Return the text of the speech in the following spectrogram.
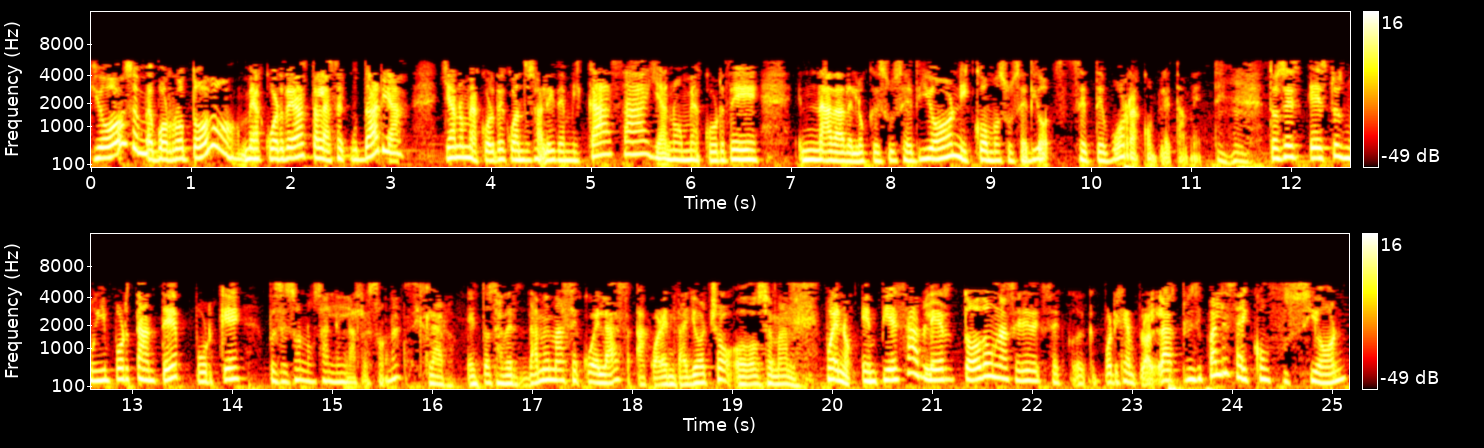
yo se me borró todo. Me acordé hasta la secundaria. Ya no me acordé cuando salí de mi casa, ya no me acordé nada de lo que sucedió ni cómo sucedió. Se te borra completamente. Entonces, esto es muy importante porque pues eso no sale en la resonancia. Claro. Entonces, a ver, dame más secuelas a 48 o dos semanas. Bueno, empieza a hablar toda una serie de, por ejemplo, las principales hay confusión,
